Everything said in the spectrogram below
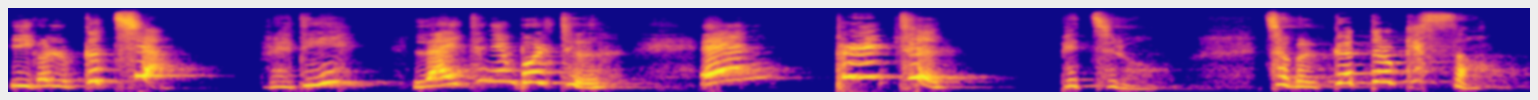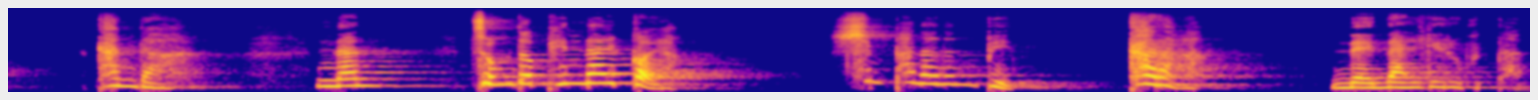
이걸로 끝이야. 레디? 라이트닝 볼트. 앤 플레이트. 빛으로 적을 꿰뚫겠어. 간다. 난 좀 더 빛날 거야. 심판하는 빛. 가라. 내 날개로부턴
